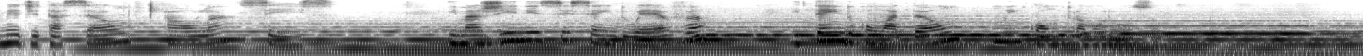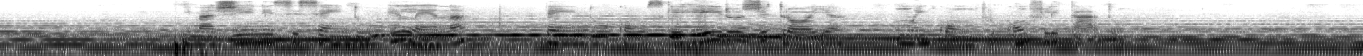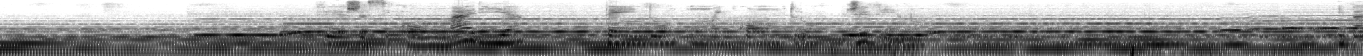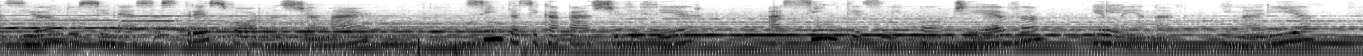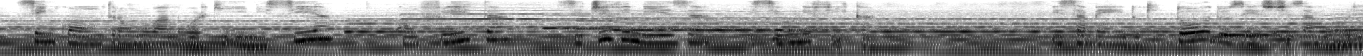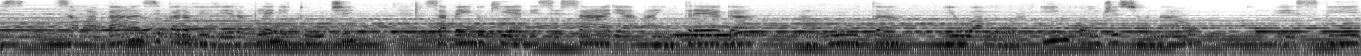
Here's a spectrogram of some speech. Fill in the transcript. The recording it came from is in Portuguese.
Meditação, aula 6. Imagine-se sendo Eva e tendo com Adão um encontro amoroso. Imagine-se sendo Helena tendo com os guerreiros de Troia um encontro conflitado. Veja-se como Maria tendo um encontro divino. E baseando-se nessas três formas de amar, sinta-se capaz de viver a síntese onde Eva, Helena e Maria se encontram no amor que inicia, diviniza e se unifica. E sabendo que todos estes amores são a base para viver a plenitude, sabendo que é necessária a entrega, a luta e o amor incondicional, respire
